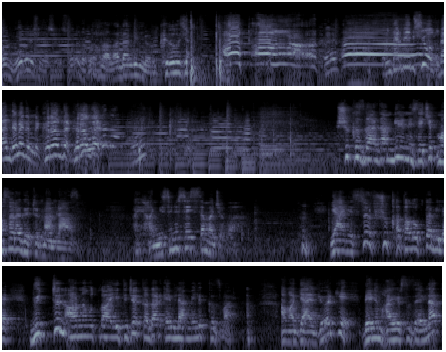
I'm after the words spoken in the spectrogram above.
Oğlum niye böyle şeyler söylüyorsun? Ona da bak. Vallahi ben bilmiyorum. Kırılacak. Önder Bey'e bir şey oldu. Ben demedim mi? Kırıldı, kırıldı. Şu kızlardan birini seçip Masar'a götürmem lazım. Ay hangisini seçsem acaba? Yani sırf şu katalogda bile bütün Arnavutluğa yetecek kadar evlenmelik kız var. Ama gel gör ki benim hayırsız evlat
